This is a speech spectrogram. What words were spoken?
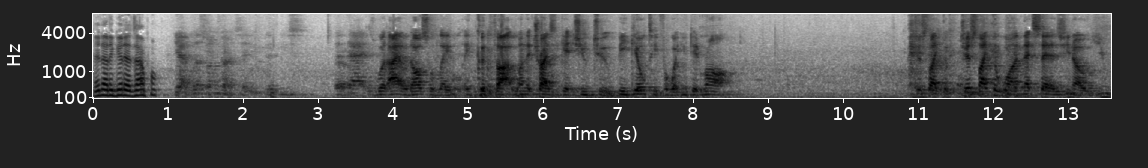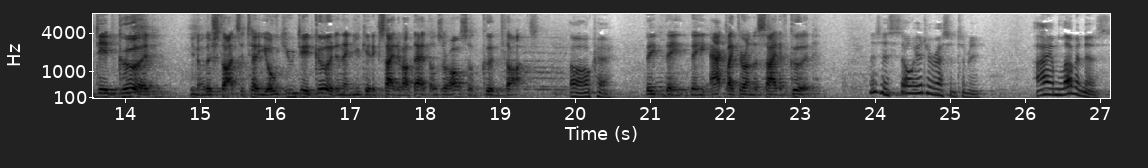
Isn't that a good example? Yeah, that's what I'm trying to say. That that is what I would also label a good thought, one that tries to get you to be guilty for what you did wrong. Just like the, just like the one that says, you know, you did good. You know, there's thoughts that tell you, oh, you did good, and then you get excited about that. Those are also good thoughts. Oh, okay. They, they, they act like they're on the side of good. This is so interesting to me. I am loving this.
